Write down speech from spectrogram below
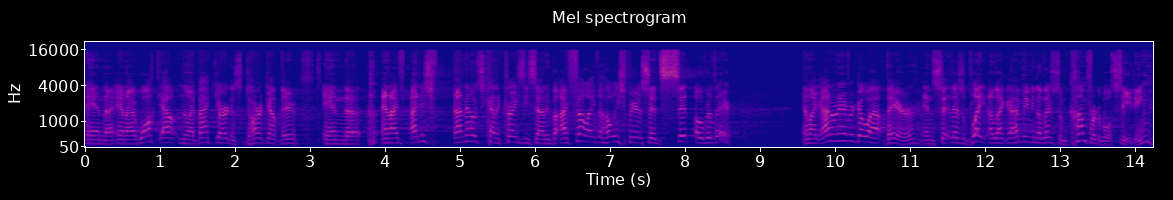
and, uh, and I walked out in my backyard and it's dark out there and, uh, and I, I just, I know it's kind of crazy sounding, but I felt like the Holy Spirit said, sit over there. And like, I don't ever go out there and say, there's a place, like, I of you know there's some comfortable seating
